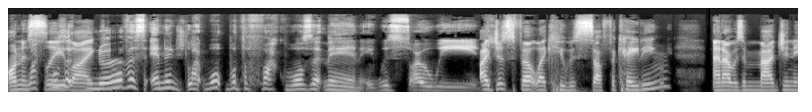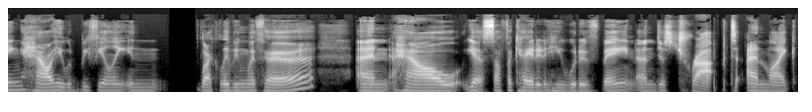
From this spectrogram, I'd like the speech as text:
Like, Honestly, it like, nervous energy? Like, what, what the fuck was it, man? It was so weird. I just felt like he was suffocating and I was imagining how he would be feeling in like living with her and how yeah, suffocated he would have been and just trapped and like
